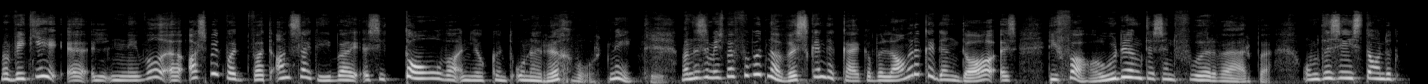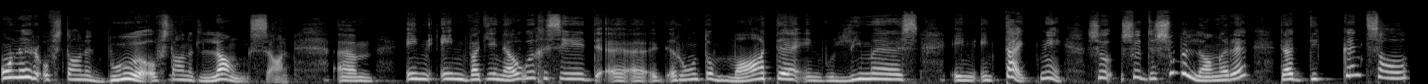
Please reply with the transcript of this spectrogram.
Maar weet jy, uh, Neville, 'n uh, aspek wat wat aansluit hierby is die taal waarin jou kind onderrig word, nê? Nee. Hmm. Want as 'n mens byvoorbeeld na wiskunde kyk, 'n belangrike ding daar is die verhouding tussen voorwerpe. Om te sê staan dit onder of staan dit bo of staan dit langs aan. Ehm um, en en wat jy nou ook gesê het uh, uh, rondom mate en volumes en en tyd, nê? Nee. So so dis so belangrik dat die kind sal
